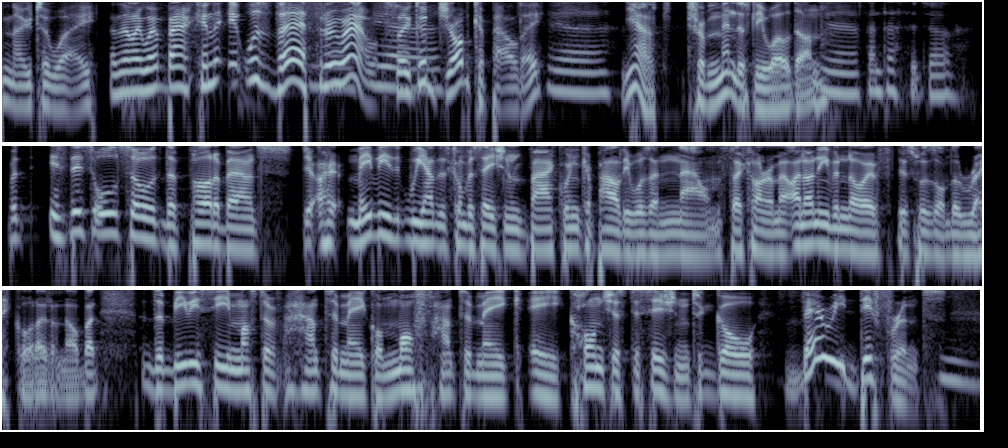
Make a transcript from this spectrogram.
note away. And then I went back and it was there throughout. So good job, Capaldi. Yeah. Yeah, tremendously well done. Yeah, fantastic job. But is this also the part about maybe we had this conversation back when Capaldi was announced? I can't remember. I don't even know if this was on the record. I don't know. But the BBC must have had to make, or Moff had to make a conscious decision to go very different. Hmm.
